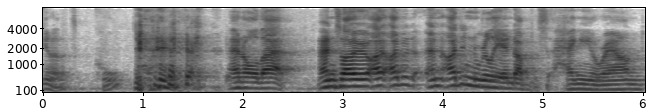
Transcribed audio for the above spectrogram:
you know that's cool, and all that. And so I, I did, and I didn't really end up hanging around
